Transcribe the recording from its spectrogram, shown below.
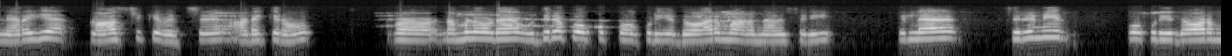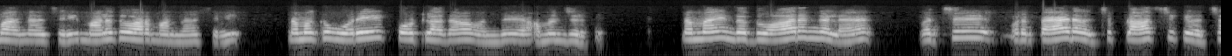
நிறைய பிளாஸ்டிக்கை வச்சு அடைக்கிறோம். இப்போ நம்மளோட உதிரப்போக்கு போகக்கூடிய துவாரமா இருந்தாலும் சரி, இல்ல சிறுநீர் போகக்கூடிய துவாரமா இருந்தாலும் சரி, மலதுவாரமா இருந்தாலும் சரி, நமக்கு ஒரே கோட்ல தான் வந்து அமைஞ்சிருக்கு. நம்ம இந்த துவாரங்களை வச்சு ஒரு பேடை வச்சு பிளாஸ்டிக்கை வச்சு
